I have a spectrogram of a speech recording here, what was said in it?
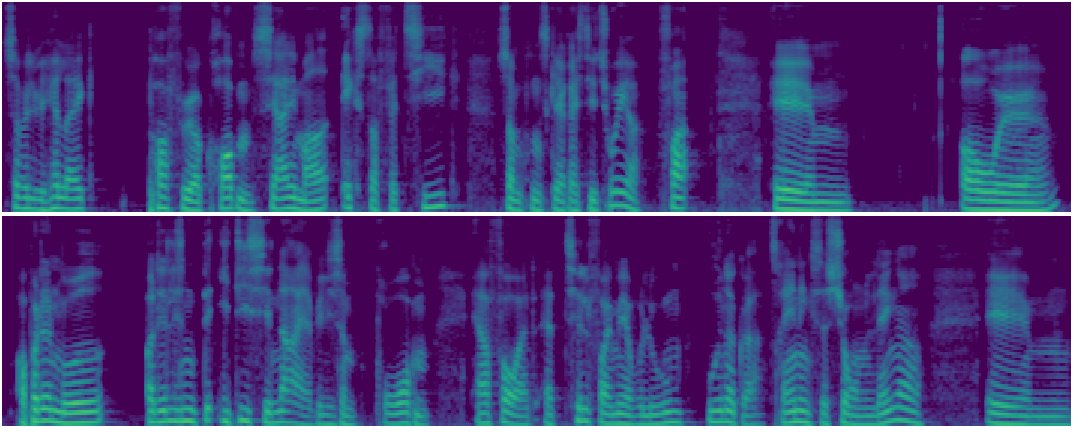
så vil vi heller ikke påføre kroppen særlig meget ekstra fatigue, som den skal restituere fra. Øhm, og, øh, og på den måde, og det er ligesom det, i de scenarier, vi ligesom bruger dem, er for at, at tilføje mere volumen, uden at gøre træningssessionen længere. Øhm,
